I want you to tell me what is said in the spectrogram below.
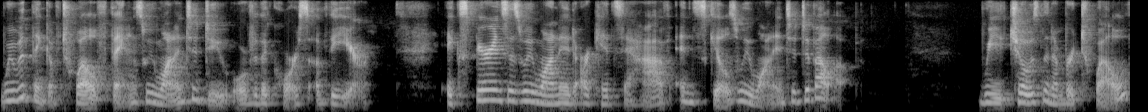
we would think of 12 things we wanted to do over the course of the year, experiences we wanted our kids to have, and skills we wanted to develop. We chose the number 12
